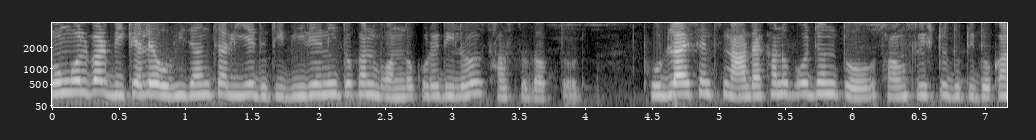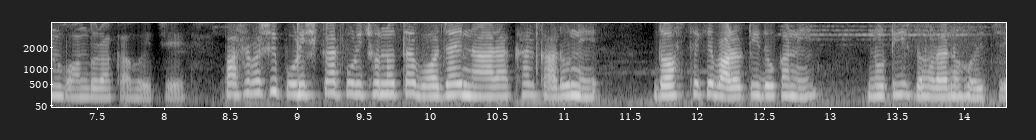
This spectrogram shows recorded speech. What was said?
মঙ্গলবার বিকেলে অভিযান চালিয়ে দুটি বিরিয়ানি দোকান বন্ধ করে দিল স্বাস্থ্য দপ্তর। ফুড লাইসেন্স না দেখানো পর্যন্ত সংশ্লিষ্ট দুটি দোকান বন্ধ রাখা হয়েছে। পাশাপাশি পরিষ্কার পরিচ্ছন্নতা বজায় না রাখার কারণে দশ থেকে বারোটি দোকানে নোটিশ ধরানো হয়েছে।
